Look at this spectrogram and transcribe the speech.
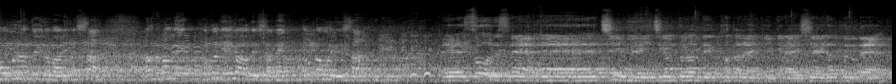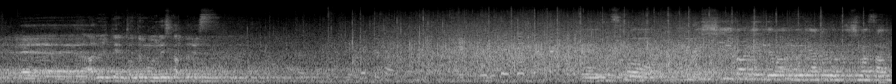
ホームランというのもありました。あの場面本当に笑顔でしたね。どんな思いでした、えー、そうですね、えー、チーム一丸となって勝たないといけない試合だったので、えー、あの1点とても嬉しかったです、えー、いつもしい場面ではウンドに上がる藤島さん、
